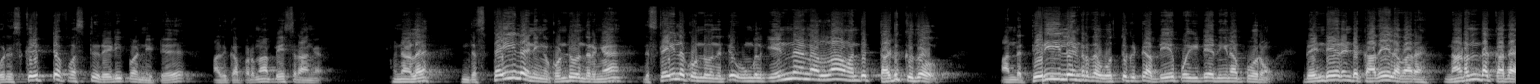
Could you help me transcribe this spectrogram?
ஒரு ஸ்கிரிப்டை ஃபஸ்ட்டு ரெடி பண்ணிவிட்டு அதுக்கப்புறம் தான் பேசுகிறாங்க அதனால் இந்த ஸ்டைலை நீங்கள் கொண்டு வந்துடுங்க இந்த ஸ்டைலை கொண்டு வந்துட்டு உங்களுக்கு என்னென்னலாம் வந்து தடுக்குதோ அந்த தெரியலன்றதை ஒத்துக்கிட்டு அப்படியே போய்கிட்டே இருந்தீங்கன்னா போகிறோம் ரெண்டே ரெண்டு கதையில் வரேன் நடந்த கதை.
